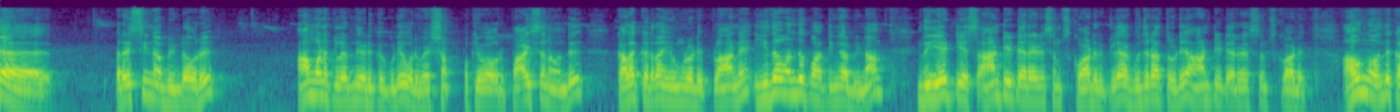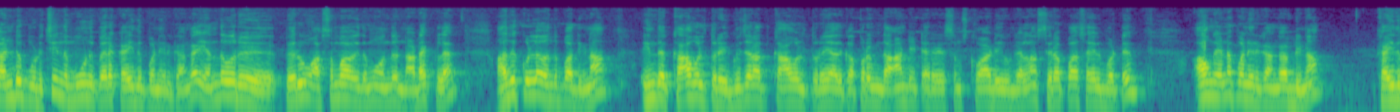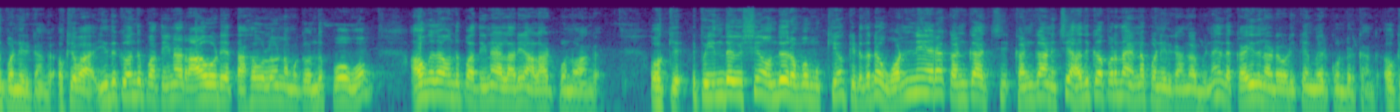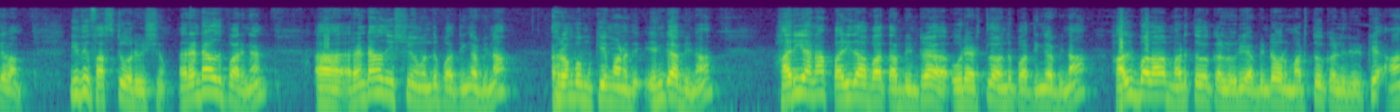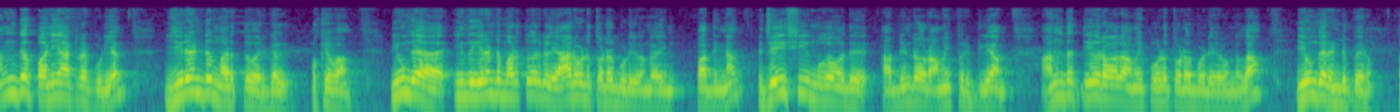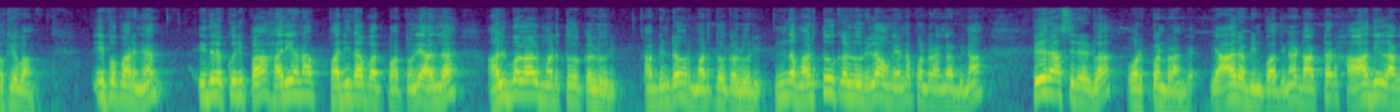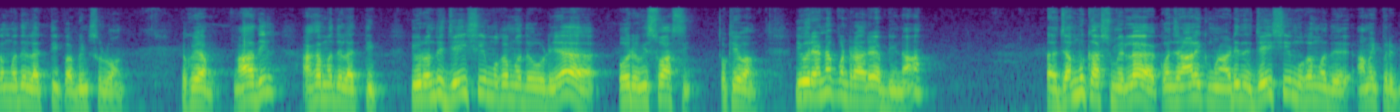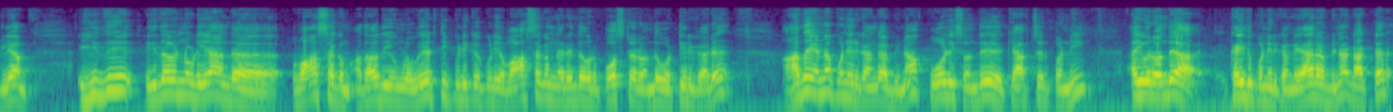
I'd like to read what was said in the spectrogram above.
ரெசின் அப்படின்ற ஒரு ஆமணக்கிலிருந்து எடுக்கக்கூடிய ஒரு விஷம் ஓகேவா ஒரு பாய்சனை வந்து கலக்கிறது தான் இவங்களுடைய பிளானு இதை வந்து பார்த்தீங்க அப்படின்னா இந்த ஏடிஎஸ் ஆன்டி டெரரிசம் ஸ்குவாடு இருக்கு இல்லையா? குஜராத்தோடைய ஆன்டி டெரரிசம் ஸ்குவாடு அவங்க வந்து கண்டுபிடிச்சி இந்த மூணு பேரை கைது பண்ணியிருக்காங்க. எந்த ஒரு பெரும் அசம்பாவிதமும் வந்து நடக்கல. அதுக்குள்ளே வந்து பார்த்திங்கன்னா இந்த காவல்துறை குஜராத் காவல்துறை அதுக்கப்புறம் இந்த ஆன்டி டெரரிசம் ஸ்குவாடு இவங்க எல்லாம் சிறப்பாக செயல்பட்டு அவங்க என்ன பண்ணியிருக்காங்க அப்படின்னா கைது பண்ணியிருக்காங்க. ஓகேவா இதுக்கு வந்து பார்த்திங்கன்னா ராவோடைய தகவலும் நமக்கு வந்து போவோம் அவங்க தான் வந்து பார்த்தீங்கன்னா எல்லாரையும் அலாட் பண்ணுவாங்க. ஓகே இப்போ இந்த விஷயம் வந்து ரொம்ப முக்கியம். கிட்டத்தட்ட ஒன் இயராக கண்காட்சி கண்காணித்து அதுக்கப்புறம் தான் என்ன பண்ணியிருக்காங்க அப்படின்னா இந்த கைது நடவடிக்கை மேற்கொண்டிருக்காங்க. ஓகேவா இது ஃபஸ்ட்டு ஒரு விஷயம். ரெண்டாவது பாருங்கள் ரெண்டாவது விஷயம் வந்து பார்த்தீங்க அப்படின்னா ரொம்ப முக்கியமானது. எங்கே அப்படின்னா ஹரியானா பரிதாபாத் அப்படின்ற ஒரு இடத்துல வந்து பார்த்தீங்க அப்படின்னா ஹல்பலா மருத்துவக் கல்லூரி அப்படின்ற ஒரு மருத்துவக் கல்லூரி இருக்குது அங்கே பணியாற்றக்கூடிய இரண்டு மருத்துவர்கள். ஓகேவா இவங்க இந்த இரண்டு மருத்துவர்கள் யாரோடு தொடர்புடையவங்க? பார்த்தீங்கன்னா ஜெய்ஷி முகமது அப்படின்ற ஒரு அமைப்பு இருக்கு இல்லையா? அந்த தீவிரவாத அமைப்போடு தொடர்புடையவங்க தான் இவங்க ரெண்டு பேரும். ஓகேவா இப்போ பாருங்க இதில் குறிப்பாக ஹரியானா பரிதாபாத் பார்த்தோம் இல்லையா? அதில் அல்பலால் மருத்துவக் கல்லூரி அப்படின்ற ஒரு மருத்துவக் கல்லூரி. இந்த மருத்துவக் கல்லூரியில் அவங்க என்ன பண்ணுறாங்க அப்படின்னா பேராசிரியர்களாக ஒர்க் பண்ணுறாங்க யார் அப்படின்னு பார்த்தீங்கன்னா டாக்டர் ஆதில் அகமது லத்தீப் அப்படின்னு சொல்லுவாங்க. ஓகேவா ஆதில் அகமது லத்தீப். இவர் வந்து ஜெய்ஷி முகமதுடைய ஒரு விஸ்வாசி ஓகேவா? இவர் என்ன பண்ணுறாரு அப்படின்னா ஜம்மு காஷ்மீரில் கொஞ்ச நாளைக்கு முன்னாடி இந்த ஜெய்ஷி முகமது அமைப்பு இருக்கு இல்லையா? இது இதனுடைய அந்த வாசகம் அதாவது இவங்களை உயர்த்தி பிடிக்கக்கூடிய வாசகம் நிறைந்த ஒரு போஸ்டர் வந்து ஒட்டியிருக்காரு. அதை என்ன பண்ணியிருக்காங்க அப்படின்னா போலீஸ் வந்து கேப்சர் பண்ணி இவர் வந்து கைது பண்ணியிருக்காங்க. யார் அப்படின்னா டாக்டர்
